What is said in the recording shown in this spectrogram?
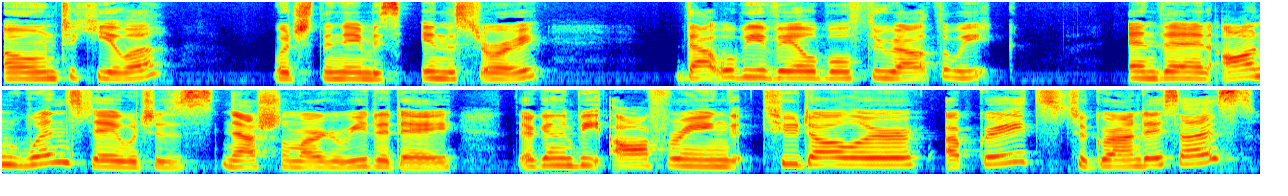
own tequila, which the name is in the story. That will be available throughout the week. And then on Wednesday, which is National Margarita Day, they're going to be offering $2 upgrades to grande size.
